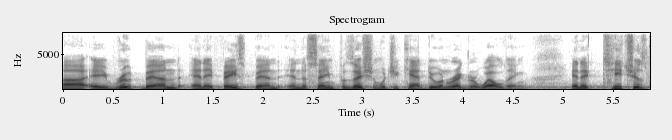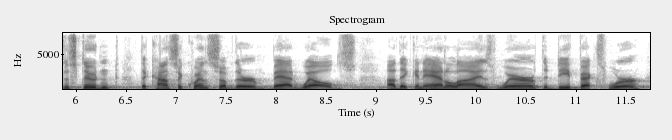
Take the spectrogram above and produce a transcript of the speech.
uh, a root bend and a face bend in the same position, which you can't do in regular welding. And it teaches the student the consequence of their bad welds. Uh, they can analyze where the defects were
